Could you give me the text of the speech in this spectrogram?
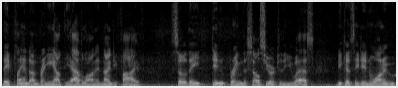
they planned on bringing out the Avalon in '95, so they didn't bring the Celsior to the U.S. because they didn't want to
